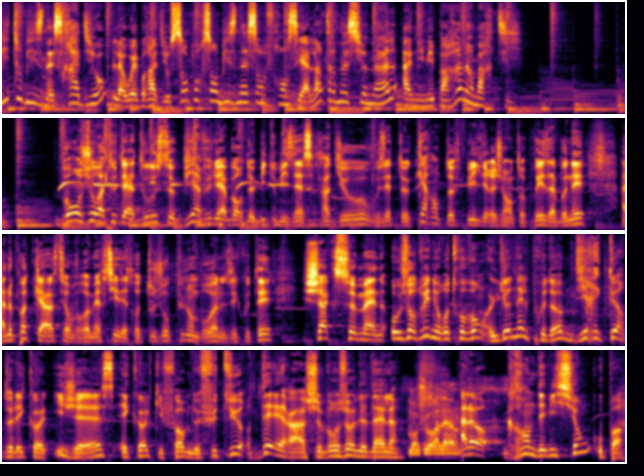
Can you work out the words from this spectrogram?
B2Business Radio, la web radio 100% business en France et à l'international, animée par Alain Marty. Bonjour à toutes et à tous, bienvenue à bord de B2Business Radio. Vous êtes 49 000 dirigeants d'entreprise abonnés à nos podcasts et on vous remercie d'être toujours plus nombreux à nous écouter chaque semaine. Aujourd'hui, nous retrouvons Lionel Prudhomme, directeur de l'école IGS, école qui forme de futurs DRH. Bonjour Lionel. Bonjour Alain. Alors, grande démission ou pas?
